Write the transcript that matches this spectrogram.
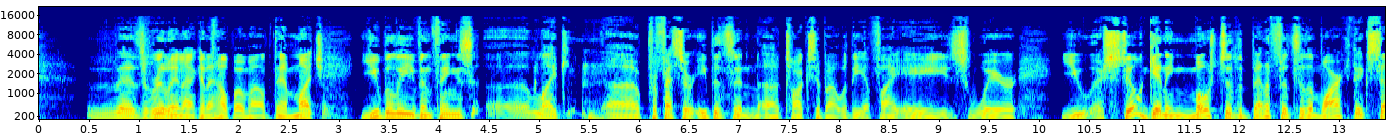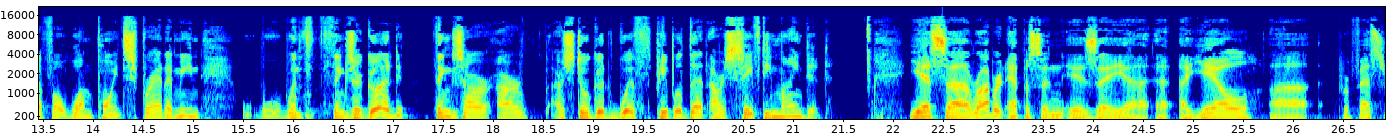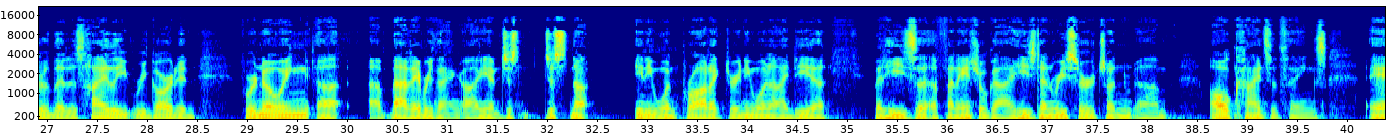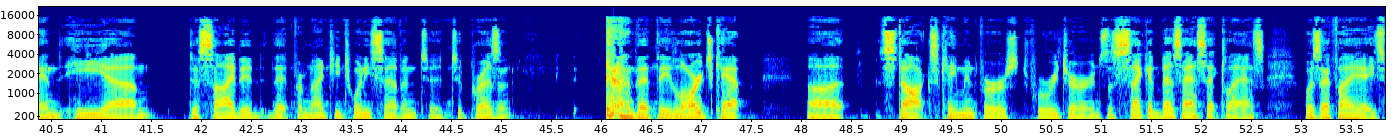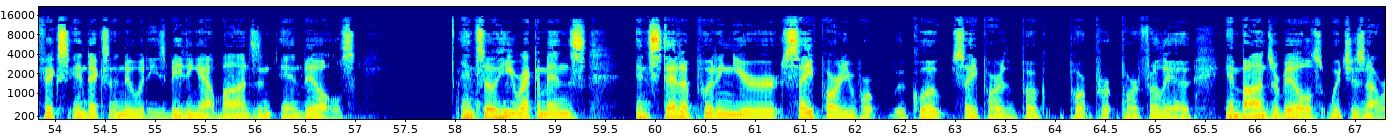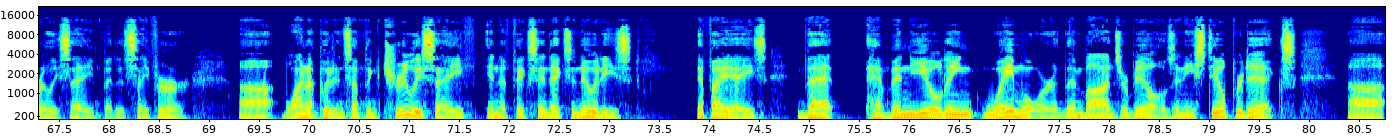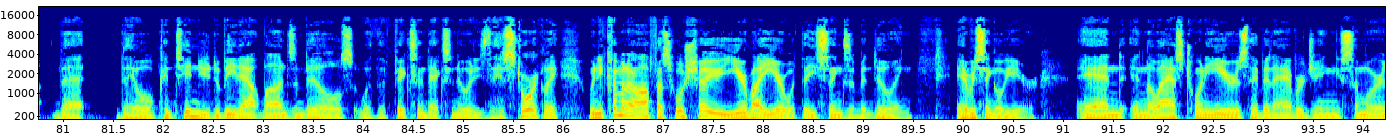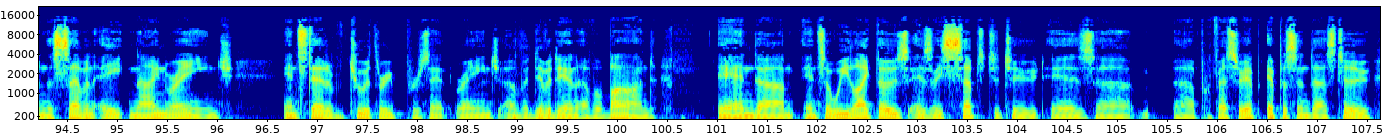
That's really not going to help them out that much. You believe in things uh, like uh, Professor Ibbotson uh, talks about with the FIAs, where you are still getting most of the benefits of the market except for one point spread. I mean, when things are good, things are, are, are still good with people that are safety minded. Yes, uh, Robert Ibbotson is a, uh, a Yale uh, professor that is highly regarded for knowing uh, about everything. Uh, you know, just just not any one product or any one idea, but he's a, financial guy. He's done research on um, all kinds of things and he um, decided that from 1927 to, to present, that the large cap uh, stocks came in first for returns. The second best asset class was FIAs, fixed index annuities, beating out bonds and, and bills. And so he recommends instead of putting your safe part of your quote safe part of the portfolio in bonds or bills, which is not really safe, but it's safer uh, why not put it in something truly safe in the fixed index annuities, FIAs, that have been yielding way more than bonds or bills? And he still predicts uh, that they will continue to beat out bonds and bills with the fixed index annuities. Historically, when you come in our office, we'll show you year by year what these things have been doing every single year. And in the last 20 years, they've been averaging somewhere in the 7, 8, 9 range instead of two or three percent range of a dividend of a bond. and um, and so we like those as a substitute, as uh, uh, Professor Ibbotson does too,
